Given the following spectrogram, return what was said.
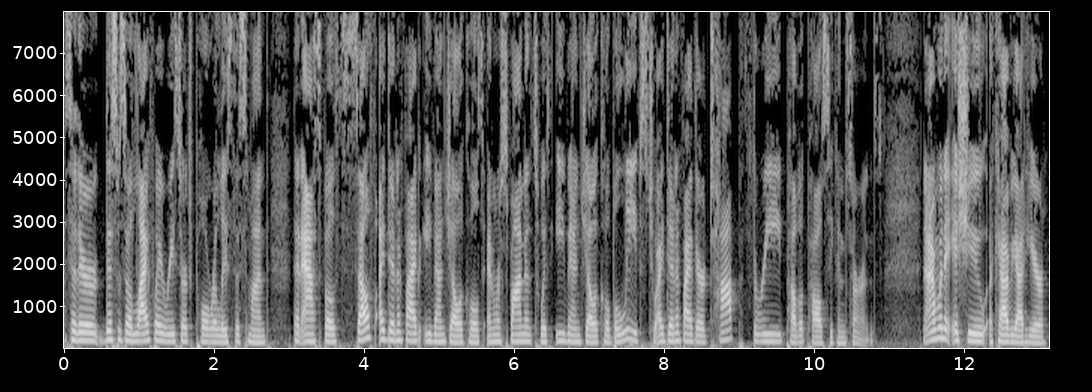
so there, this was a Lifeway research poll released this month that asked both self-identified evangelicals and respondents with evangelical beliefs to identify their top three public policy concerns. Now, I want to issue a caveat here.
